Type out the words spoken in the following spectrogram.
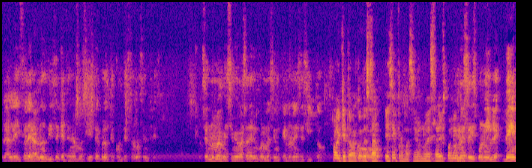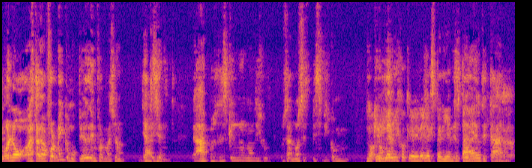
la ley federal nos dice que tenemos siete, pero te contestamos en tres. O sea, no mames, si me vas a dar información que no necesito Oye, que te va a contestar, O- esa información no está o disponible. no está disponible, ven. O no, hasta la forma en como pide la información, ya Ah, te sí. dicen, ah, pues es que no, no dijo, o sea, no se especificó. No, no me dijo que era el expediente, expediente tal.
